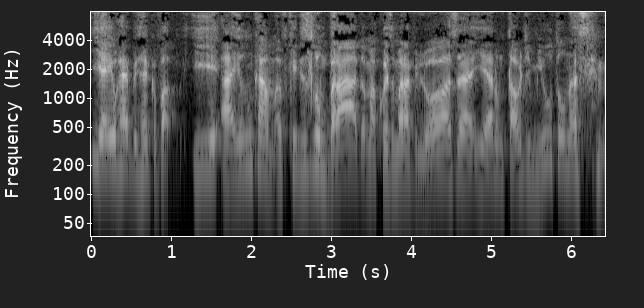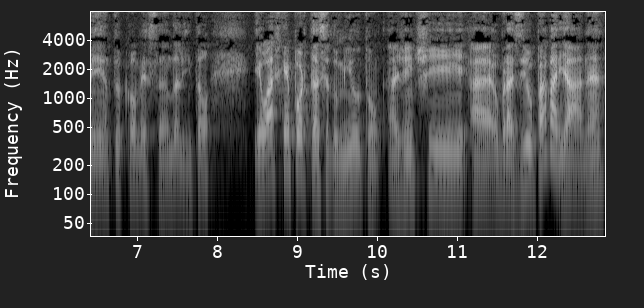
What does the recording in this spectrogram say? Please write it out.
E aí o Herbie Hancock fala, e aí eu nunca, eu fiquei deslumbrado, é uma coisa maravilhosa, e era um tal de Milton Nascimento começando ali. Então, eu acho que a importância do Milton, a gente, o Brasil, para variar, né,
